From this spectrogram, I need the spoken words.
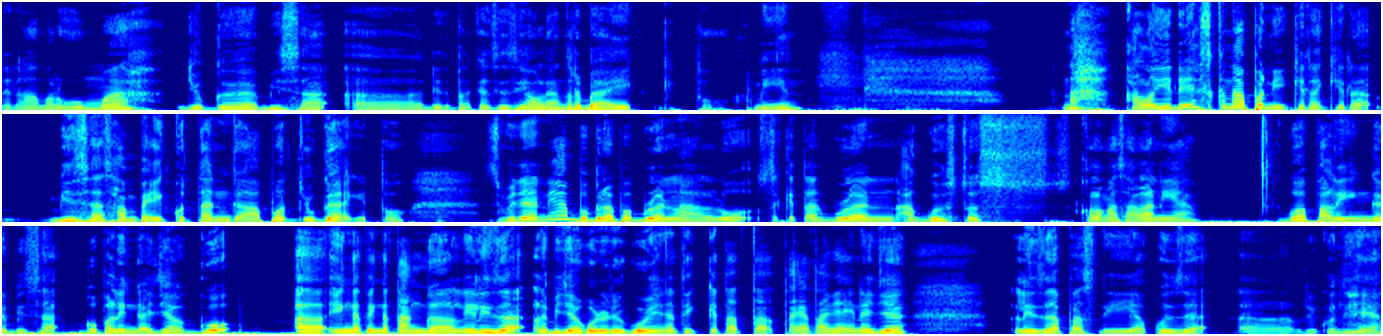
dan almarhumah juga bisa uh, ditempatkan sisi Allah yang terbaik gitu. Amin nah kalau YDS kenapa nih kira-kira bisa sampai ikutan gak upload juga gitu? Sebenarnya beberapa bulan lalu sekitar bulan Agustus kalau nggak salah nih ya gue paling nggak bisa gue paling nggak jago uh, ingat-ingat tanggal nih Liza lebih jago dari gue nanti kita tanya-tanyain aja Liza pas di Yakuza uh, berikutnya ya.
